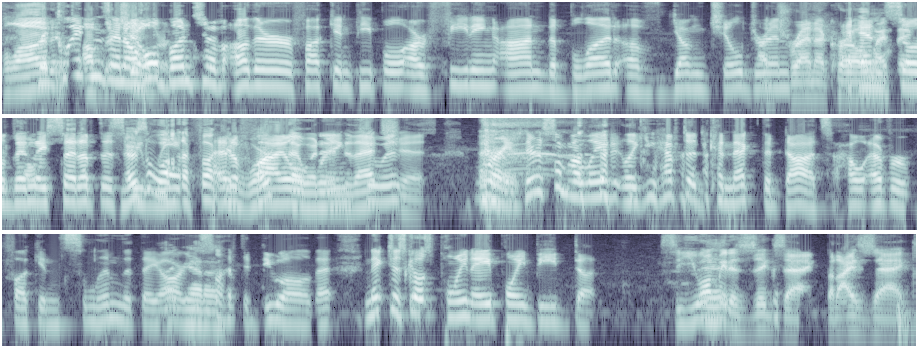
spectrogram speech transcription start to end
the blood the Clintons of the and a whole bunch of other fucking people are feeding on the blood of young children. Adrenochrome. I and think so then they set up this. There's a lot of fucking work pedophile that went into that to it. shit. Right. There's some outlandish like you have to connect the dots, however fucking slim that they are. You gotta- still have to do all of that. Nick just goes point A, point B, done. So you want me to zigzag, but I zag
